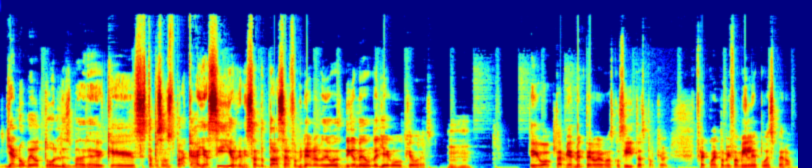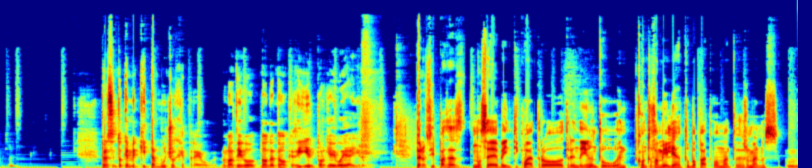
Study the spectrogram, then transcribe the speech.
ya no veo todo el desmadre de que se está pasando para acá y así, y organizando toda la cena familiar. No me digo, díganme dónde llego, qué horas. Ujú. Digo, también me entero de algunas cositas porque frecuento a mi familia, pues, pero. Pero siento que me quita mucho ajetreo, güey. Nomás digo, ¿dónde tengo que ir? Porque ahí voy a ir, güey. Pero si pasas, no sé, 24, 31 en tu, en- con tu familia, tu papá, tu mamá, tus hermanos. Mm,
